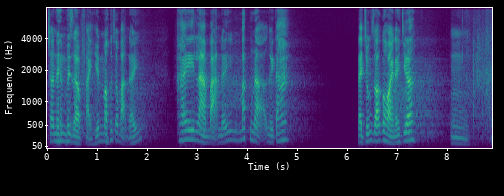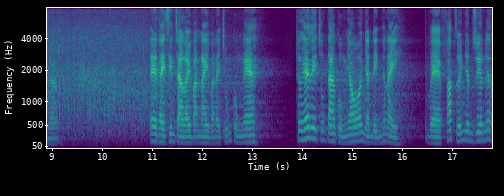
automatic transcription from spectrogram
cho nên bây giờ phải hiến máu cho bạn ấy hay là bạn ấy mắc nợ người ta đại chúng rõ câu hỏi này chưa ừ. Dạ. yeah. Thế thầy xin trả lời bạn này và đại chúng cùng nghe trước hết ấy, chúng ta cùng nhau nhận định thế này về pháp giới nhân duyên ấy,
